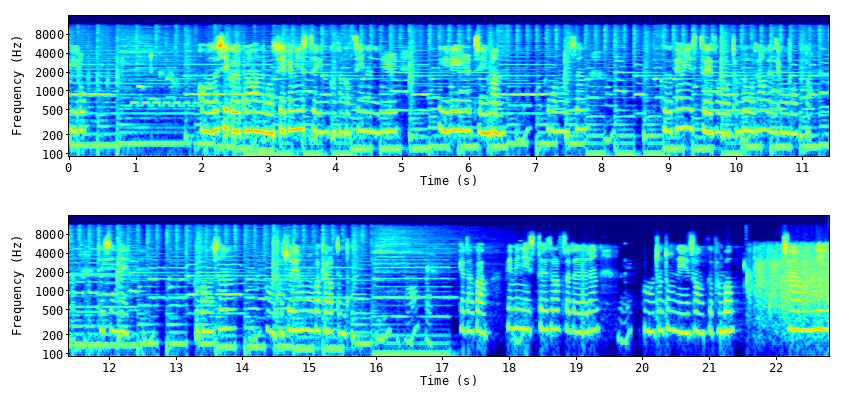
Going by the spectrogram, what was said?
비록 어, 의식을 고양하는 것이 페미니스트에게는 가장 가치 있는 일일, 일일지만 그것은 그 페미니스트에서 단독으로 사용되는 경우가 없다. 대신에 그것은 어, 다수의 학문과 결합된다. 게다가 페미니스트 철학자들은 네. 어, 전통 내에서 그 방법 사용이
